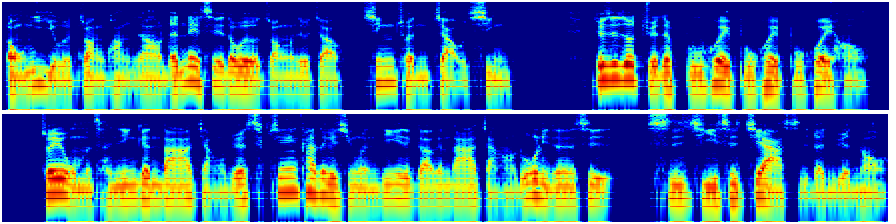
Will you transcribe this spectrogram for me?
容易有个状况，然后人类世界都会有状况，就叫心存侥幸，就是说觉得不会不会不会哈。所以我们曾经跟大家讲，我觉得今天看这个新闻，第一个要跟大家讲哈，如果你真的是司机是驾驶人员哦，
